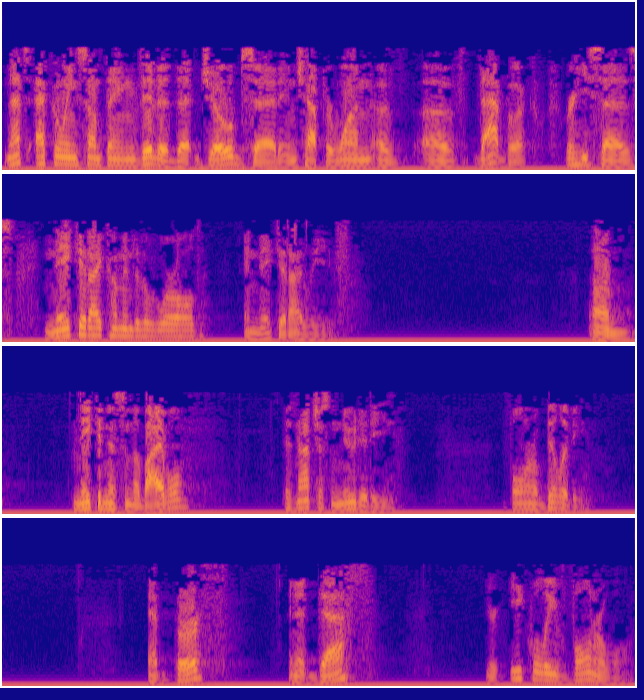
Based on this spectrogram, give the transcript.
And that's echoing something vivid that Job said in chapter 1 of, of that book, where he says, Naked I come into the world, and naked I leave. Um, nakedness in the Bible is not just nudity, vulnerability. At birth and at death, you're equally vulnerable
